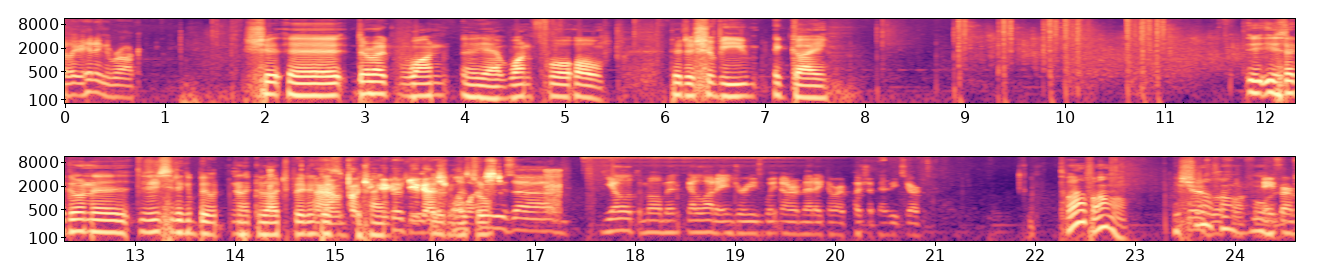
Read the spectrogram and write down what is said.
Billy, you're hitting the rock. Shit, uh, they're like one, uh, yeah, one four oh. There, there should be a guy. Is that gonna? Do you see like a build, like a large building Alright, that's I'm punching behind? you- you guys building from as west. One two's uh, yellow at the moment. Got a lot of injuries. Waiting on our medic. Don't worry, push up NVTR. Twelve ammo. You Yeah, should it's a have little ammo. far forward, Hey, firm.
